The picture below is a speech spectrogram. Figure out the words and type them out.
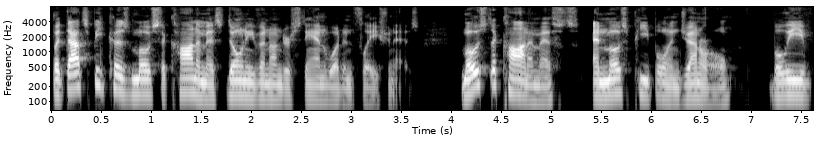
But that's because most economists don't even understand what inflation is. Most economists and most people in general believe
